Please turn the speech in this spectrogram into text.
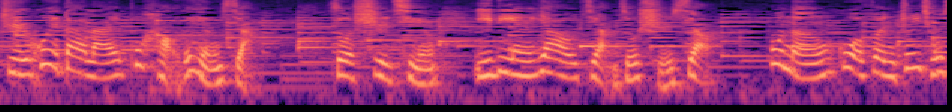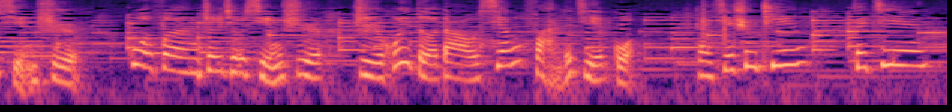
只会带来不好的影响。做事情一定要讲究实效，不能过分追求形式。过分追求形式只会得到相反的结果。感谢收听，再见。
